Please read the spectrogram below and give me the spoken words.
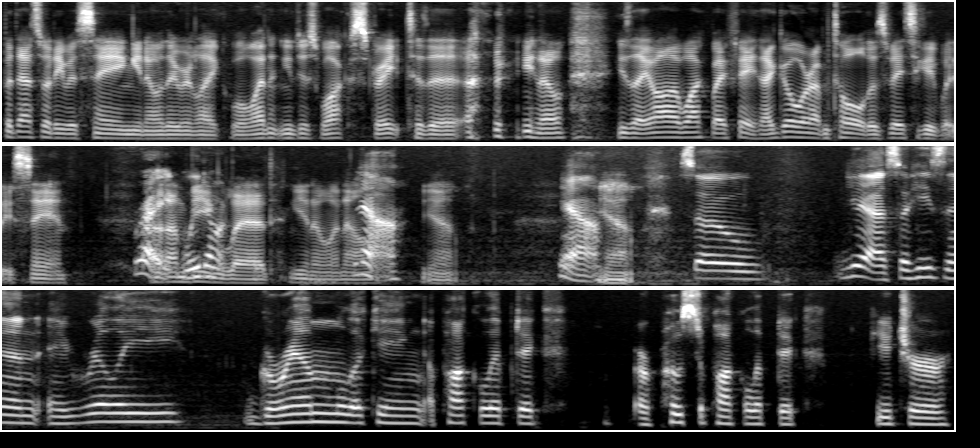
but that's what he was saying. You know, they were like, "Well, why don't you just walk straight to the?" you know, he's like, "Oh, I walk by faith. I go where I'm told." Is basically what he's saying. right, I'm we being don't. led, you know, and I'll, Yeah. yeah, Yeah. yeah, So, yeah, so he's in a really grim looking apocalyptic or post apocalyptic future.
